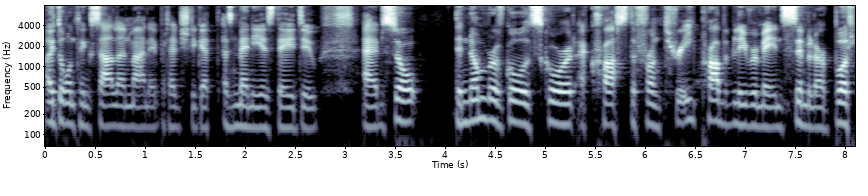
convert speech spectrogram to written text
I don't think Salah and Mane potentially get as many as they do. Um, so the number of goals scored across the front three probably remains similar, but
